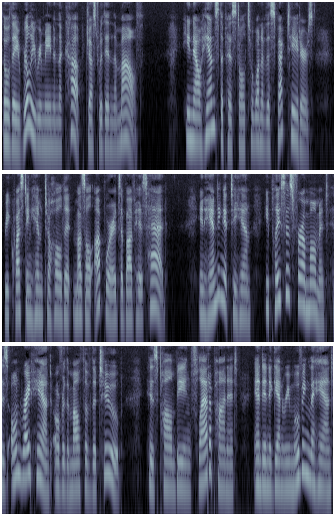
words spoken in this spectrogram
though they really remain in the cup just within the mouth. He now hands the pistol to one of the spectators, requesting him to hold it muzzle upwards above his head. In handing it to him, he places for a moment his own right hand over the mouth of the tube, his palm being flat upon it, and in again removing the hand,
